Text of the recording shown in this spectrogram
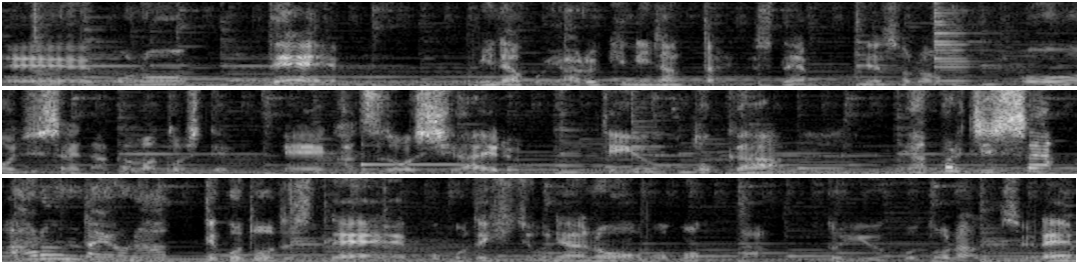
えー、もので、みんなこうやる気になったりですね、でその実際仲間として、えー、活動し合えるっていうことが、やっぱり実際あるんだよなってことをですね、ここで非常にあの思ったということなんですよね。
